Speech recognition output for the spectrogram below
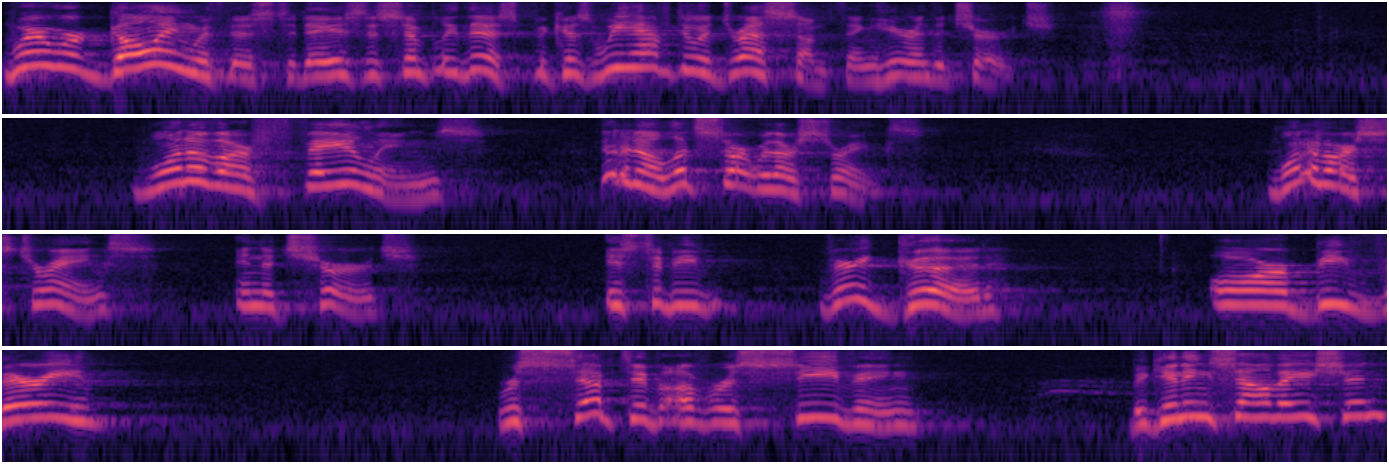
Where we're going with this today is just simply this because we have to address something here in the church. One of our failings, no, no, no, let's start with our strengths. One of our strengths in the church is to be very good or be very receptive of receiving beginning salvation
